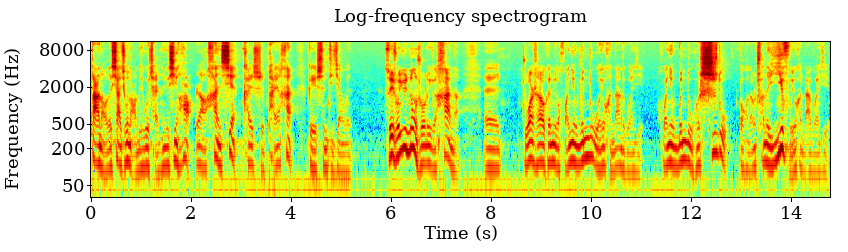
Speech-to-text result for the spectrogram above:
大脑的下丘脑呢就会产生一个信号，让汗腺开始排汗，给身体降温。所以说，运动时候这个汗呢，呃，主要是要跟那个环境温度啊有很大的关系。环境温度和湿度，包括咱们穿的衣服有很大关系。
